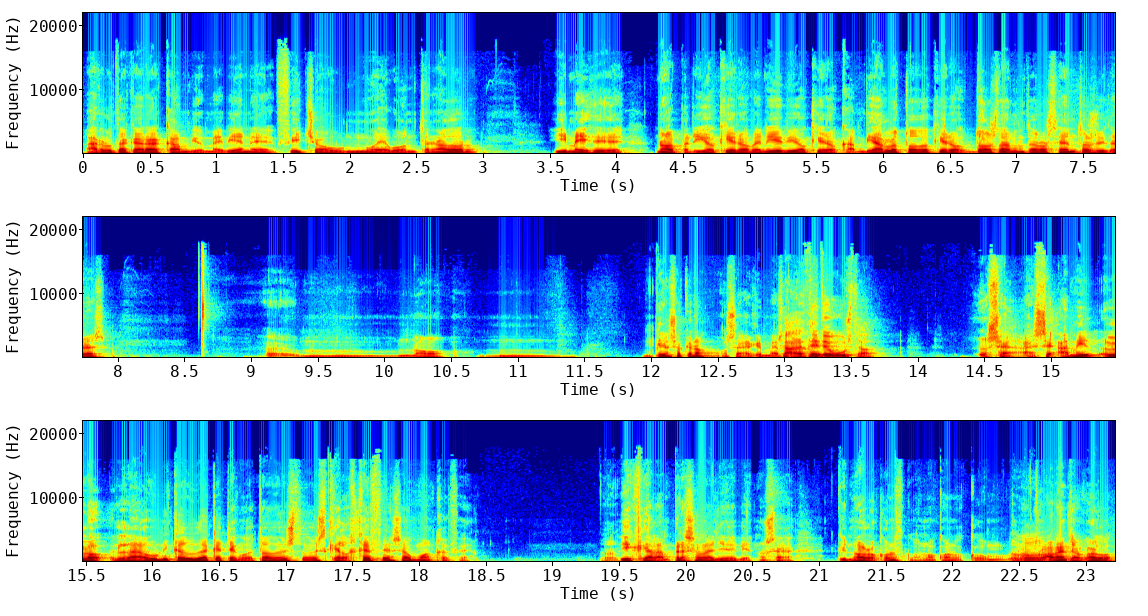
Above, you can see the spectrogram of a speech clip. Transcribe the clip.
Ahora resulta que ahora cambio, me viene, ficho un nuevo entrenador y me dice, no, pero yo quiero venir, yo quiero cambiarlo todo, quiero dos delanteros centros y tres. Eh, mm, no, mm, pienso que no. O sea, que me ¿A ti te gusta? O sea, a mí la única duda que tengo de todo esto es que el jefe sea un buen jefe. Ah. Y que la empresa la lleve bien. O sea, no lo conozco, no conozco, no, lo conozco.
